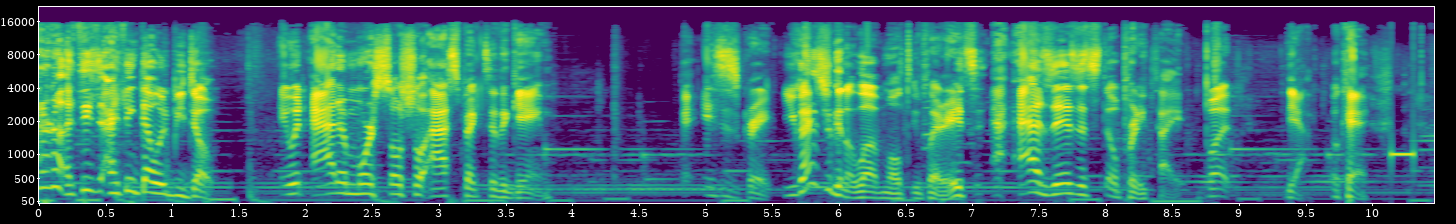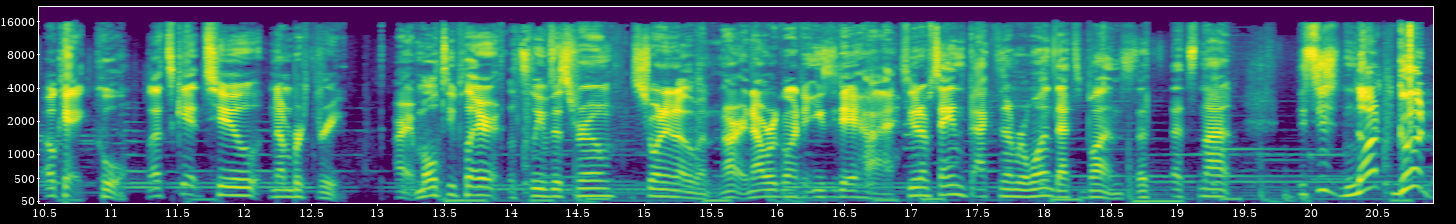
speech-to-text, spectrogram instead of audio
I don't know. I think I think that would be dope. It would add a more social aspect to the game. This is great. You guys are gonna love multiplayer. It's as is. It's still pretty tight, but yeah. Okay. Okay. Cool. Let's get to number three. All right, multiplayer. Let's leave this room. Let's join another one. All right, now we're going to Easy Day High. See what I'm saying? Back to number one. That's buns. That's that's not. This is not good.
